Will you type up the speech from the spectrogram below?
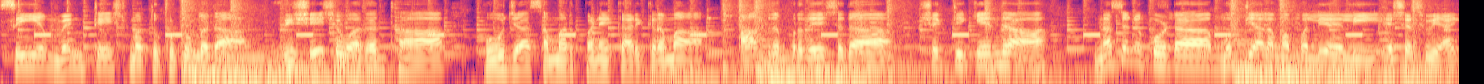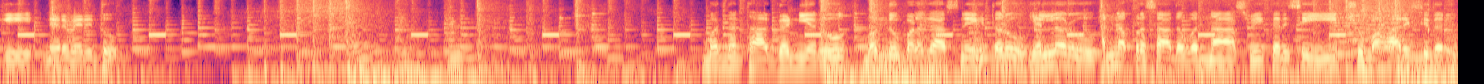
ಸಿ ಎಂ ವೆಂಕಟೇಶ್ ಮತ್ತು ಕುಟುಂಬದ ವಿಶೇಷವಾದಂತಹ ಪೂಜಾ ಸಮರ್ಪಣೆ ಕಾರ್ಯಕ್ರಮ ಆಂಧ್ರ ಪ್ರದೇಶದ ಶಕ್ತಿ ಕೇಂದ್ರ, ನಸನಕೋಟ ಮುತ್ಯಾಲಮಪಲ್ಲಿಯಲ್ಲಿ ಯಶಸ್ವಿಯಾಗಿ ನೆರವೇರಿತು. ಬಂದಂತಹ ಗಣ್ಯರು, ಬಂಧು ಬಳಗ ಸ್ನೇಹಿತರು ಎಲ್ಲರೂ ಅನ್ನ ಪ್ರಸಾದವನ್ನ ಸ್ವೀಕರಿಸಿ ಶುಭ ಹಾರೈಸಿದರು.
